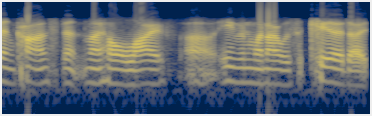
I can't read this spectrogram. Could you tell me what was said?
been constant my whole life. Uh, even when I was a kid, I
